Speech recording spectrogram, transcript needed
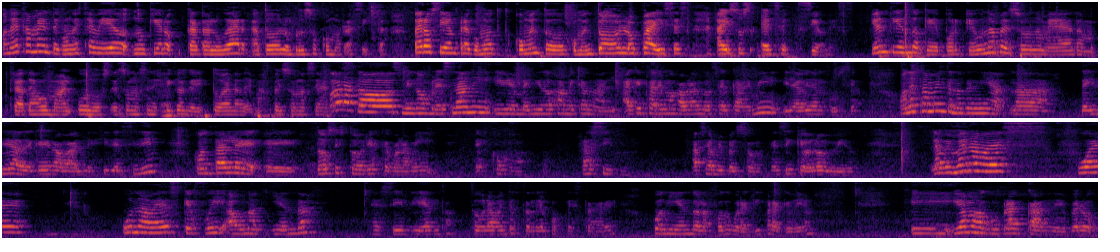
Honestamente, con este video no quiero catalogar a todos los rusos como racistas, pero siempre, como, como en todos, como en todos los países, hay sus excepciones. Yo entiendo que porque una persona me haya tratado mal o dos, eso no significa que todas las demás personas sean. Hola a todos, mi nombre es Nani y bienvenidos a mi canal. Aquí estaremos hablando acerca de mí y la vida en Rusia. Honestamente no tenía nada de idea de qué grabarles y decidí contarle eh, dos historias que para mí es como racismo hacia mi persona, es decir, que yo lo he vivido. La primera vez fue una vez que fui a una tienda, es decir, lienta, seguramente estaré, estaré poniendo la foto por aquí para que vean. Y íbamos a comprar carne, pero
